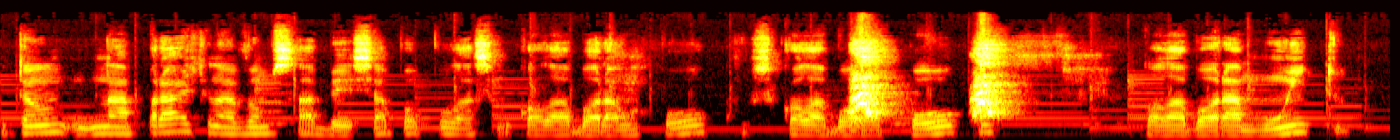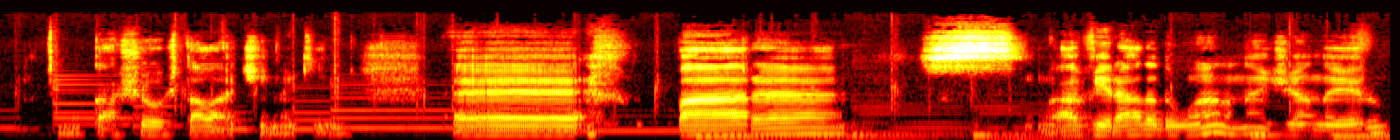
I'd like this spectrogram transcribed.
Então, na prática, nós vamos saber se a população colaborar um pouco, se colabora pouco, colaborar muito, o cachorro está latindo aqui, é, para a virada do ano, né, janeiro,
